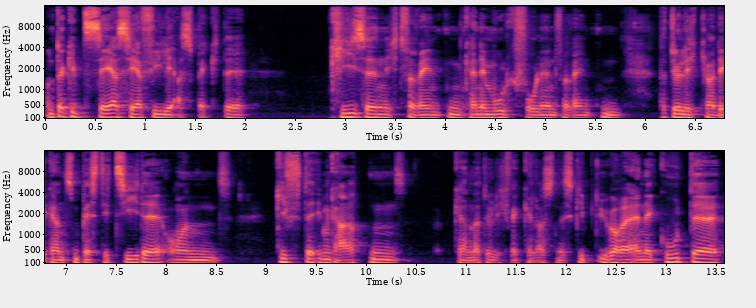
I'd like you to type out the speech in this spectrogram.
Und da gibt es sehr, sehr viele Aspekte. Kiese nicht verwenden, keine Mulchfolien verwenden, natürlich klar die ganzen Pestizide und Gifte im Garten gern natürlich weggelassen. Es gibt überall eine gute,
